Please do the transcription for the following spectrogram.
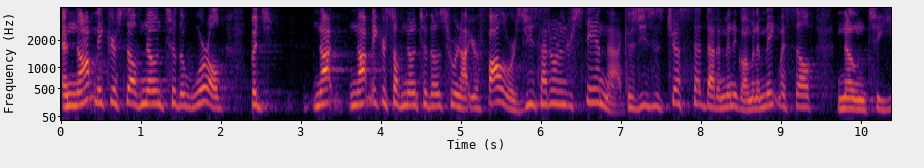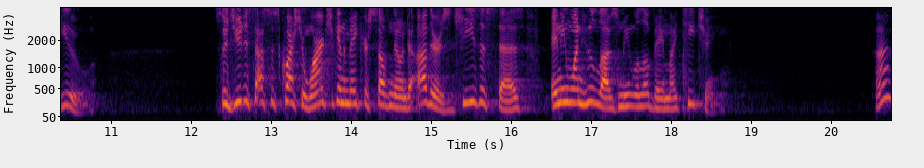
and not make yourself known to the world, but not, not make yourself known to those who are not your followers? Jesus, I don't understand that because Jesus just said that a minute ago. I'm going to make myself known to you. So Judas asks this question Why aren't you going to make yourself known to others? Jesus says, Anyone who loves me will obey my teaching. Huh?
